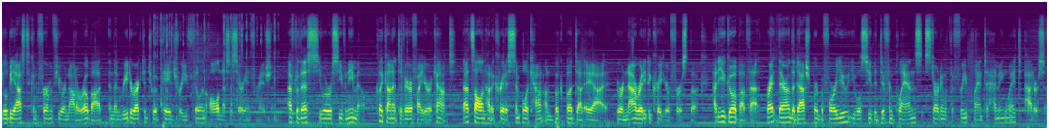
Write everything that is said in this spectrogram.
you'll be asked to confirm if you are not a robot and then redirected to a page where you fill in all necessary information. After this, you will receive an email. Click on it to verify your account. That's all on how to create a simple account on bookbud.ai. You are now ready to create your first book. How do you go about that? Right there on the dashboard before you, you will see the different plans, starting with the free plan to Hemingway to Patterson.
